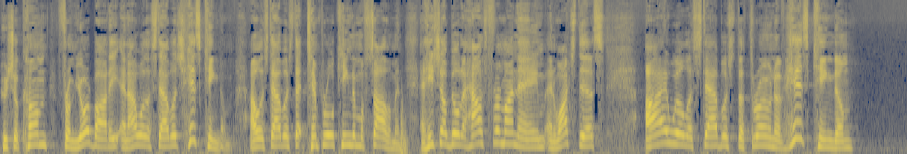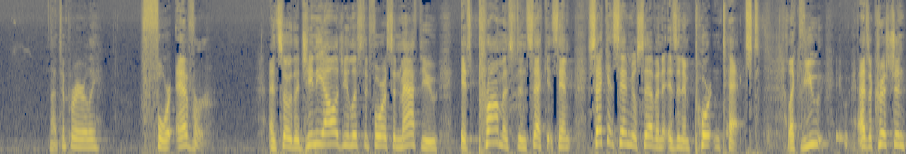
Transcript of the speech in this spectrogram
who shall come from your body, and I will establish his kingdom. I will establish that temporal kingdom of Solomon. And he shall build a house for my name. And watch this. I will establish the throne of his kingdom, not temporarily, forever. And so the genealogy listed for us in Matthew is promised in 2 Samuel. 2 Samuel 7 is an important text. Like, if you, as a Christian,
